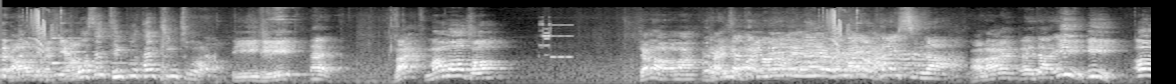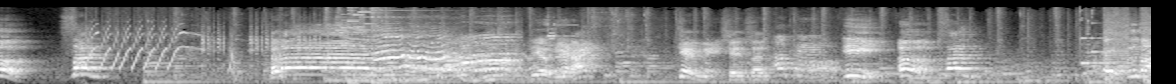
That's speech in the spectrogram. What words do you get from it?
然后你们先。我是听不太清楚了。第一题，哎，来毛毛虫，想好了吗？还没完，没没有开始啦。好来，哎，大家一，一二三，得分。第二题来，健美先生，OK。一二三，失败。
